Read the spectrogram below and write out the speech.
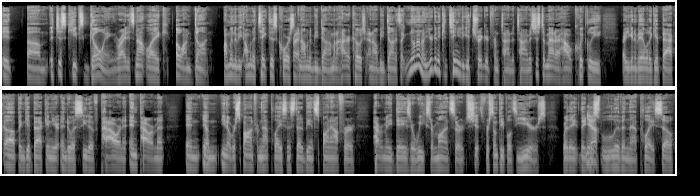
It um, it just keeps going. Right, it's not like oh I'm done I'm going to be, I'm going to take this course right. and I'm going to be done. I'm going to hire a coach and I'll be done. It's like, no, no, no. You're going to continue to get triggered from time to time. It's just a matter of how quickly are you going to be able to get back up and get back in your, into a seat of power and empowerment and, yep. and, you know, respond from that place instead of being spun out for however many days or weeks or months or shit. For some people, it's years where they, they yeah. just live in that place. So,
